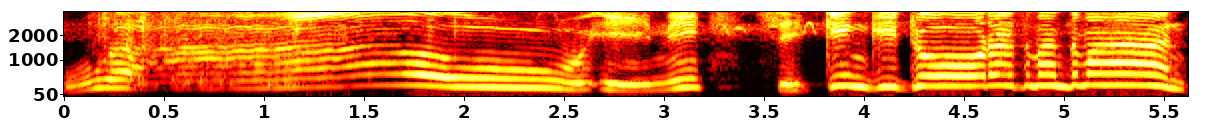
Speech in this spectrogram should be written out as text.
Wow, ini si King Ghidorah teman-teman.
